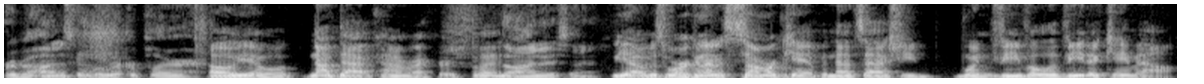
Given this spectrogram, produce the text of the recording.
Right behind us got a little record player. Oh yeah, well, not that kind of record, but No, I know you're saying. yeah, I was working at a summer camp, and that's actually when Viva La Vida came out.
